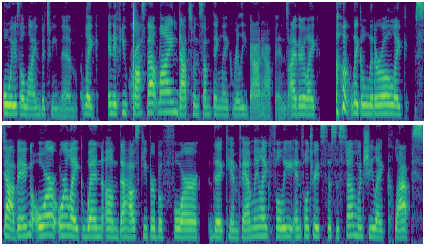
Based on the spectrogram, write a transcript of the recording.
always a line between them. Like, and if you cross that line, that's when something like really bad happens. Either like like a literal like stabbing or or like when um the housekeeper before the Kim family like fully infiltrates the system when she like claps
